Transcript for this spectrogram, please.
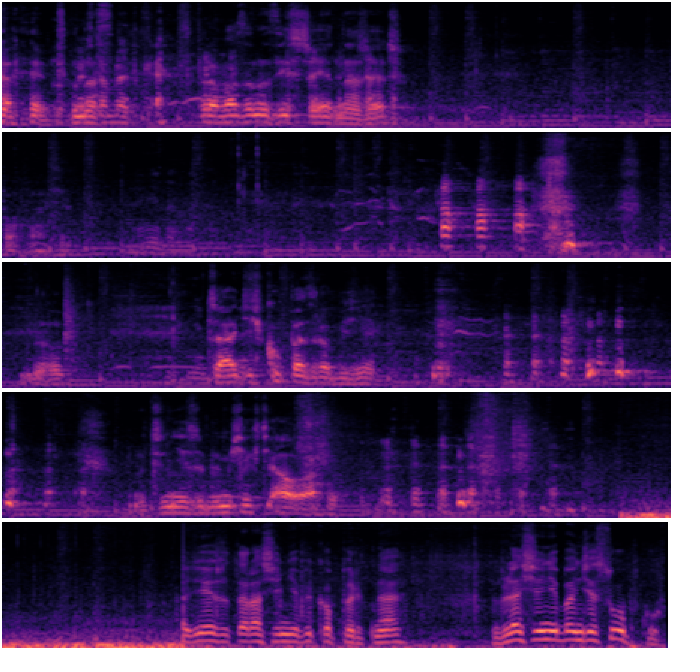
ale tu Weź nas tabletkę. sprowadza nas jeszcze jedna rzecz. Pochwal się. Ja nie wiem. No, trzeba gdzieś kupę zrobić, nie? Znaczy nie, żeby mi się chciało. Mam nadzieję, że teraz się nie wykopyrtnę. W lesie nie będzie słupków.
